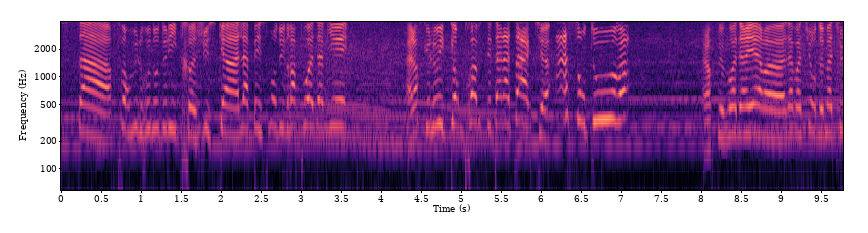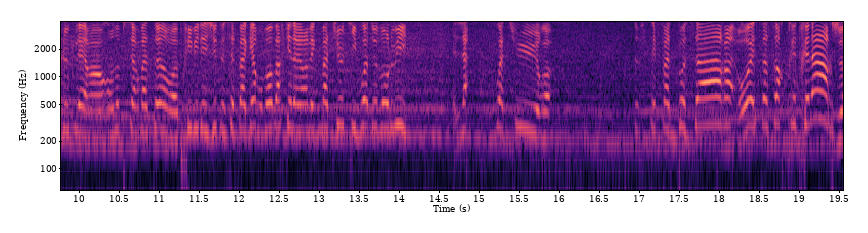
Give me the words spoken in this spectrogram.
sa Formule Renault de litre jusqu'à l'abaissement du drapeau à damier, alors que Loïc Camprobst est à l'attaque à son tour. Alors que voit derrière euh, la voiture de Mathieu Leclerc hein, en observateur euh, privilégié de cette bagarre. On va embarquer d'ailleurs avec Mathieu qui voit devant lui la voiture de Stéphane Bossard. Ouais, ça sort très très large.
